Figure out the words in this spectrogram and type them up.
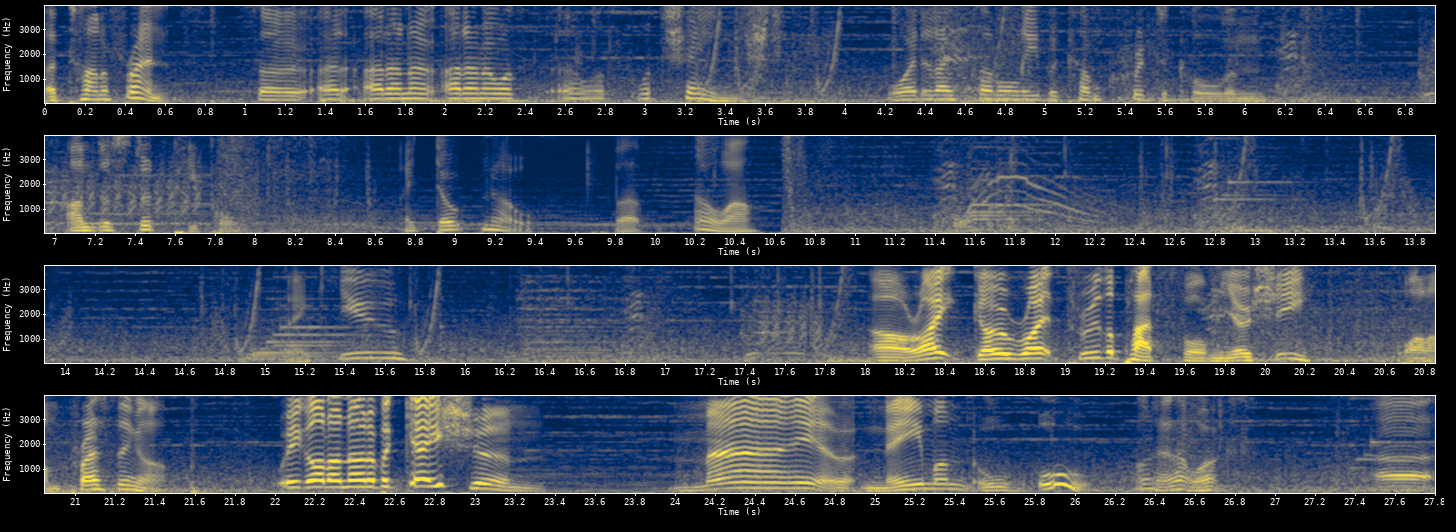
a ton of friends. So I, I don't know. I don't know what's, uh, what's what changed. Why did I suddenly become critical and understood people? I don't know, but oh well. Thank you. Alright, go right through the platform, Yoshi, while I'm pressing up. We got a notification! My uh, name un- ooh, ooh, okay, that works. Uh,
